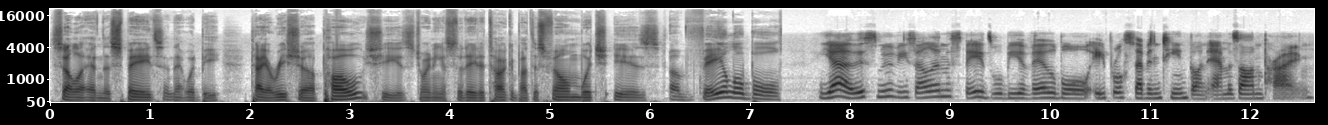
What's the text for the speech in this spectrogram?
Selah and the Spades, and that would be Tayarisha Poe. She is joining us today to talk about this film, which is available. Yeah, this movie, Selah and the Spades, will be available April 17th on Amazon Prime.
